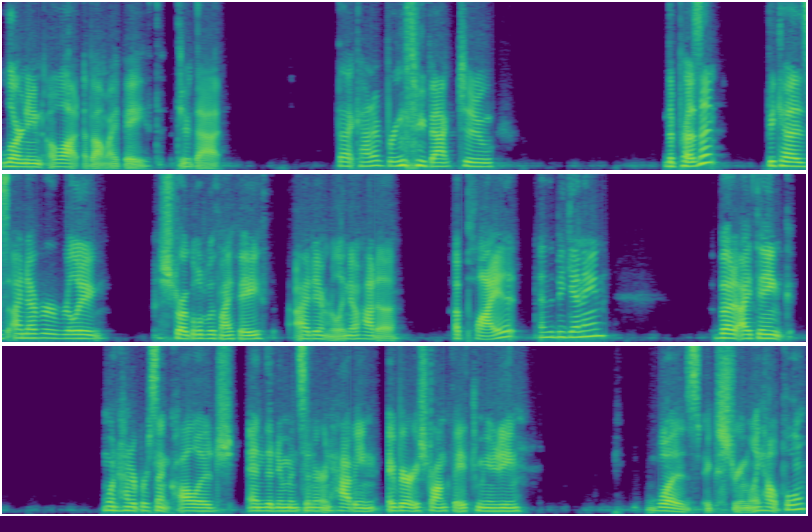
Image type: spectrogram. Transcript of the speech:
learning a lot about my faith through that. That kind of brings me back to the present because I never really struggled with my faith. I didn't really know how to apply it in the beginning. But I think 100% college and the Newman Center and having a very strong faith community was extremely helpful.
